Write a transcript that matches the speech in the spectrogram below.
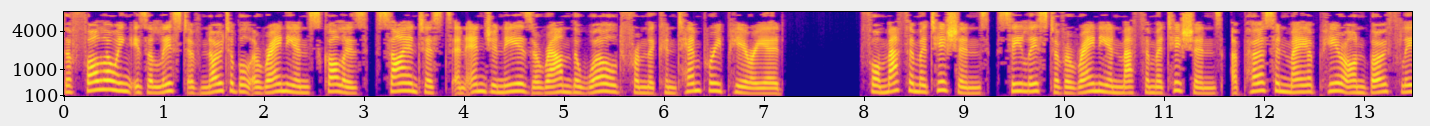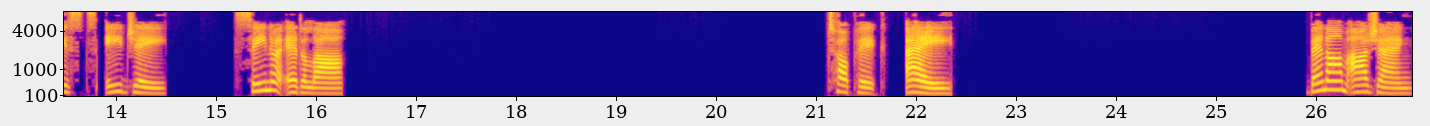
The following is a list of notable Iranian scholars, scientists and engineers around the world from the contemporary period. For mathematicians, see List of Iranian mathematicians. A person may appear on both lists, e.g. Sina Edalar. Topic A. Benam Arjang,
